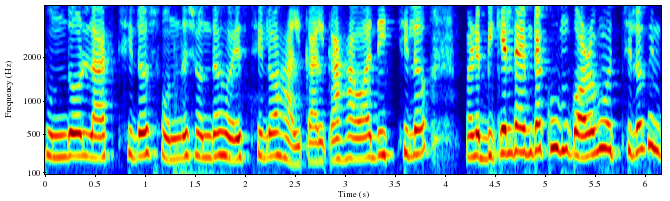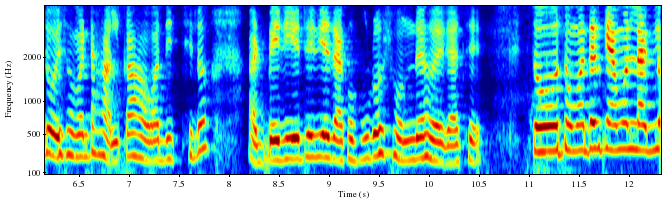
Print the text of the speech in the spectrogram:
সুন্দর লাগছিল, সন্ধে সন্ধে হয়েছিল, হালকা হালকা হাওয়া দিচ্ছিল। মানে বিকেল টাইমটা খুব গরম হচ্ছিল, কিন্তু ওই সময়টা হালকা হাওয়া দিচ্ছিল। আর বেরিয়ে টেরিয়ে দেখো পুরো সন্ধে হয়ে গেছে। তো তোমাদের কেমন লাগল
